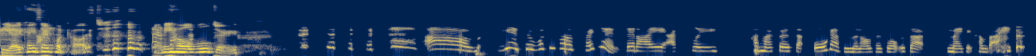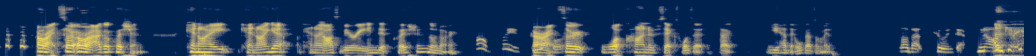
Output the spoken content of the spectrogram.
the OK So podcast. Any hole will do. um, yeah, so it wasn't until I was pregnant that I actually had my first orgasm, and I was like, what was that? Make it come back. All right. So, all right. I got questions. Can I can I get can I ask very in depth questions or no? oh, please. All right. for it. So, what kind of sex was it that you had the orgasm with? Oh, that's too in depth. No, I'm kidding. um,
